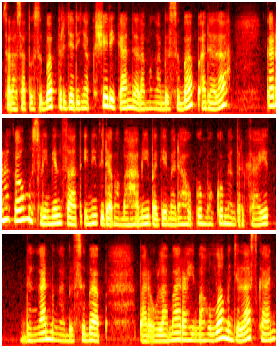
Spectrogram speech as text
Salah satu sebab terjadinya kesyirikan dalam mengambil sebab adalah karena kaum muslimin saat ini tidak memahami bagaimana hukum-hukum yang terkait dengan mengambil sebab. Para ulama rahimahullah menjelaskan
